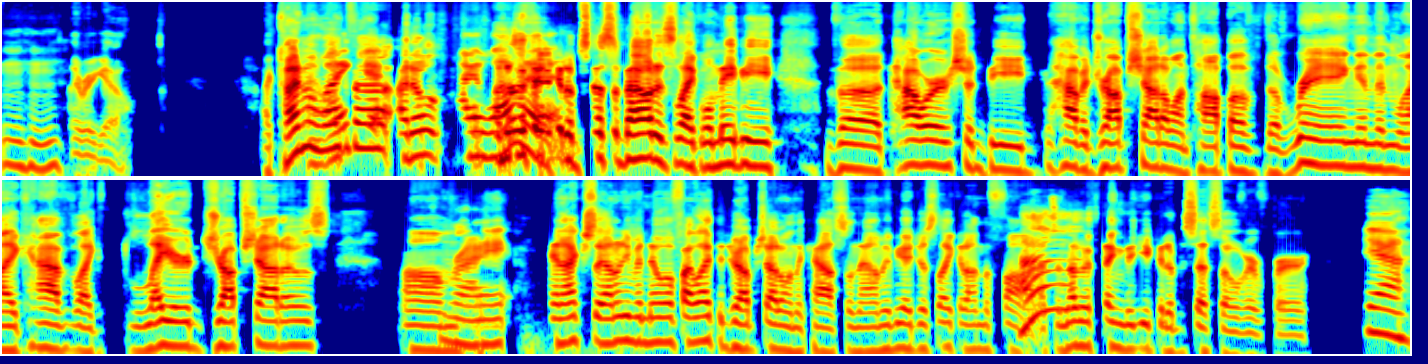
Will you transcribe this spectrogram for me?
Mm-hmm. there we go i kind of like like that it. i don't I love another thing i could obsess about is like well maybe the tower should be have a drop shadow on top of the ring and then like have like layered drop shadows um Right. And actually i don't even know if i like the drop shadow on the castle now maybe i just like it on the font that's Ah. another thing that you could obsess over for Yeah. do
